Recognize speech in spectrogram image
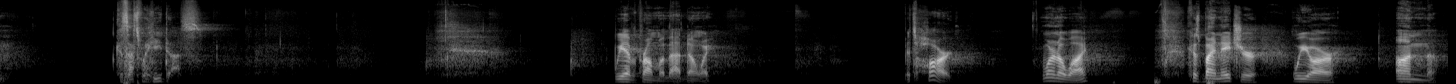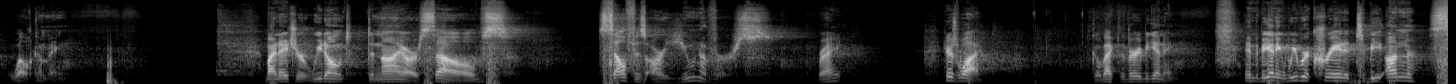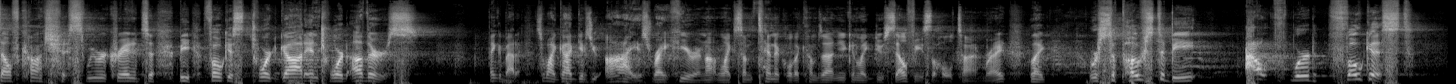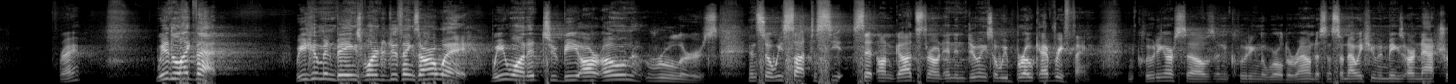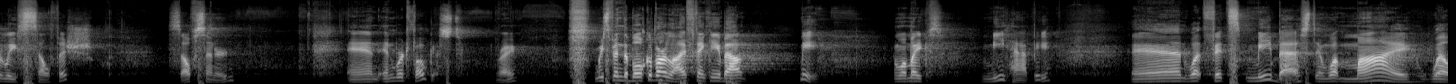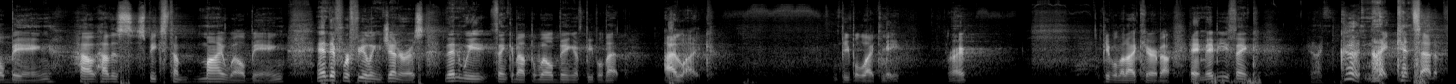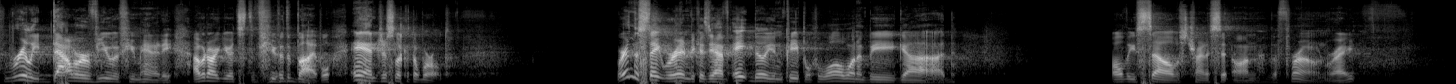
because that's what he does. We have a problem with that, don't we? It's hard. You want to know why? Because by nature, we are unwelcoming. By nature, we don't deny ourselves. Self is our universe, right? Here's why. Go back to the very beginning. In the beginning, we were created to be unself conscious. We were created to be focused toward God and toward others. Think about it. That's why God gives you eyes right here and not like some tentacle that comes out and you can like do selfies the whole time, right? Like we're supposed to be outward focused, right? We didn't like that. We human beings wanted to do things our way. We wanted to be our own rulers. And so we sought to see, sit on God's throne, and in doing so, we broke everything, including ourselves and including the world around us. And so now we human beings are naturally selfish, self centered, and inward focused, right? We spend the bulk of our life thinking about me and what makes me happy and what fits me best and what my well being, how, how this speaks to my well being. And if we're feeling generous, then we think about the well being of people that I like, people like me, right? People that I care about. Hey, maybe you think, you're like, good night, Kent's had a really dour view of humanity. I would argue it's the view of the Bible, and just look at the world. We're in the state we're in because you have 8 billion people who all want to be God. All these selves trying to sit on the throne, right?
